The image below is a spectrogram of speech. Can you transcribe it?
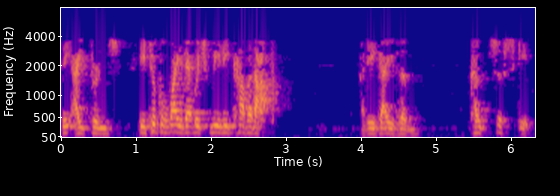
the aprons, He took away that which merely covered up, and He gave them coats of skin.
